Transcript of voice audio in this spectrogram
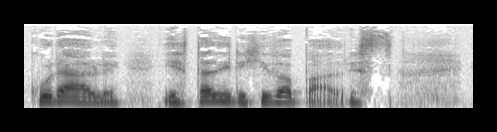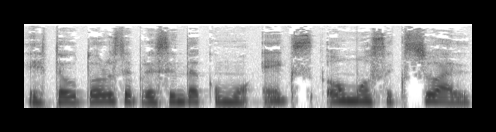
curable y está dirigido a padres. Este autor se presenta como ex homosexual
